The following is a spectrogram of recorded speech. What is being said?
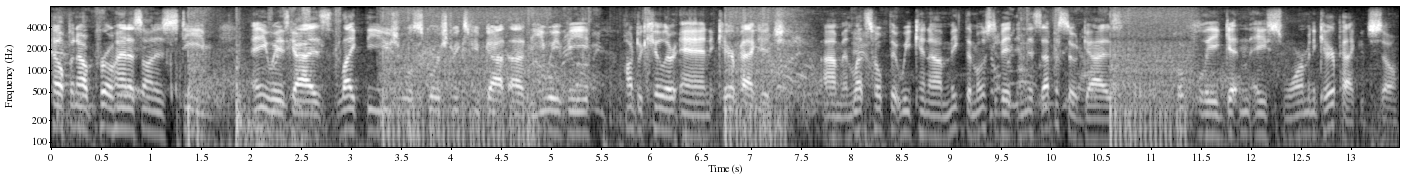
helping out pro Henis on his Steam. Anyways, guys, like the usual score streaks, we've got the UAV, Hunter Killer, and Care Package, um, and let's hope that we can uh, make the most of it in this episode, guys. Hopefully, getting a swarm and a care package. So.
